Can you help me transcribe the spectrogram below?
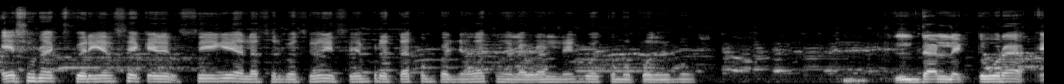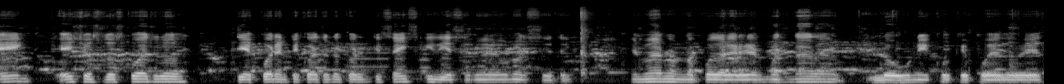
es una experiencia que sigue a la salvación y siempre está acompañada con el hablar lengua como podemos dar lectura en Hechos 2.4, 10.44 46 y 19.1 al 7. Hermano, no puedo agregar más nada. Lo único que puedo es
